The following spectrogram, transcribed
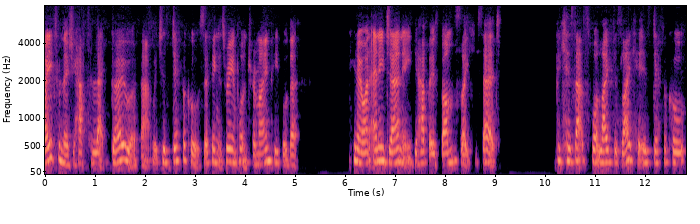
away from those you have to let go of that which is difficult. So i think it's really important to remind people that you know on any journey you have those bumps like you said because that's what life is like. It is difficult.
